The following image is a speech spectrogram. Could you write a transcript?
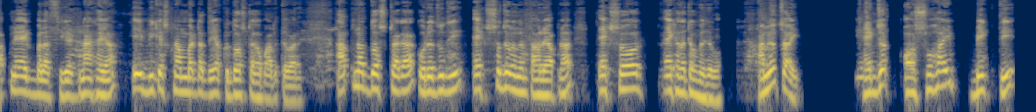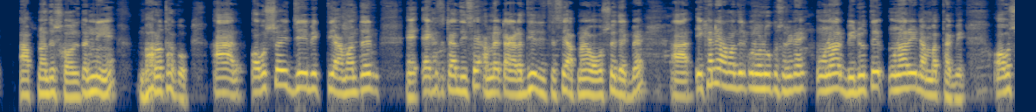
আপনি একবেলা সিগারেট না খাইয়া এই বিকাশ নাম্বারটা দিয়ে আপনি দশ টাকা পাঠাতে পারেন। আপনার দশ টাকা করে যদি একশো জন দেন, তাহলে আপনার একশো, এক হাজার টাকা হয়ে যাব। আমিও চাই একজন অসহায় ব্যক্তি আপনাদের সহযোগিতা নিয়ে ভালো থাকুক। আর অবশ্যই যে ব্যক্তি আমাদের এক হাজার টাকা দিয়েছে আমরা টাকাটা দিয়ে দিতেছি, আপনারা অবশ্যই দেখবেন। আর এখানে আমাদের কোনো লোকচুরি নাই, ওনার ভিডিওতে ওনারই নাম্বার থাকবে। অবশ্য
